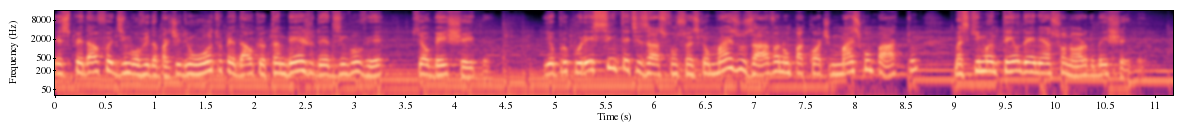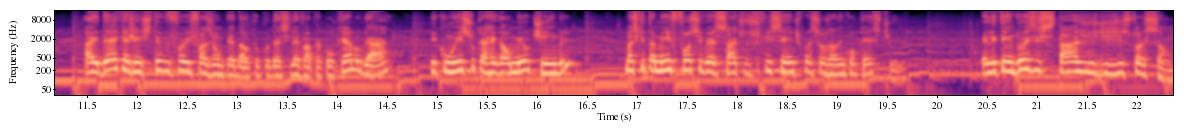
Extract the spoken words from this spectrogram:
Esse pedal foi desenvolvido a partir de um outro pedal que eu também ajudei a desenvolver, que é o Bass Shaper. E eu procurei sintetizar as funções que eu mais usava num pacote mais compacto, mas que mantém o DNA sonoro do Bass Shaper. A ideia que a gente teve foi fazer um pedal que eu pudesse levar para qualquer lugar e com isso carregar o meu timbre, mas que também fosse versátil o suficiente para ser usado em qualquer estilo. Ele tem dois estágios de distorção,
